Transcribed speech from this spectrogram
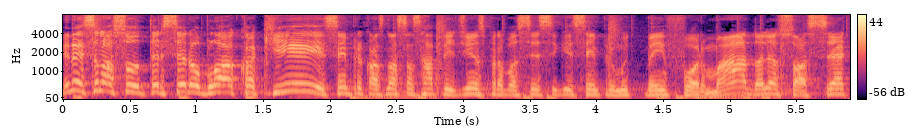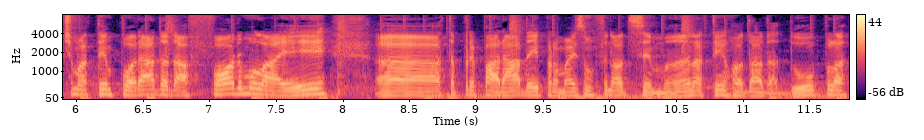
E nesse nosso terceiro bloco aqui, sempre com as nossas rapidinhas para você seguir sempre muito bem informado. Olha só, a sétima temporada da Fórmula E uh, tá preparada aí para mais um final de semana. Tem rodada dupla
